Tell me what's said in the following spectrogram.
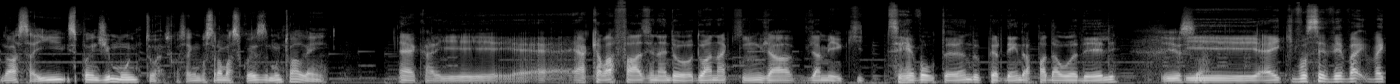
nossa, aí expandir muito. Eles conseguem mostrar umas coisas muito além. É, cara, e é, é aquela fase, né, do, do Anakin já, já meio que se revoltando, perdendo a padawan dele. Isso. E é aí que você vê, vai, vai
